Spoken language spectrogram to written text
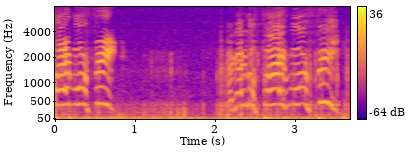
Five more feet. I gotta go five more feet.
